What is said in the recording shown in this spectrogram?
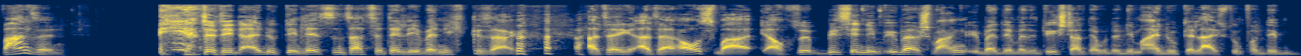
Wahnsinn. Ich hatte den Eindruck, den letzten Satz hat er lieber nicht gesagt. Als er, als er raus war, auch so ein bisschen im Überschwang, über den er natürlich stand, er unter dem Eindruck der Leistung von dem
